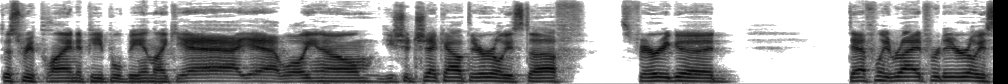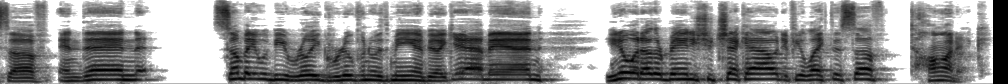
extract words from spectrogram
just replying to people being like, yeah, yeah, well, you know, you should check out the early stuff. It's very good. Definitely ride for the early stuff. And then somebody would be really grooving with me and be like, yeah, man, you know what other band you should check out if you like this stuff? Tonic.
